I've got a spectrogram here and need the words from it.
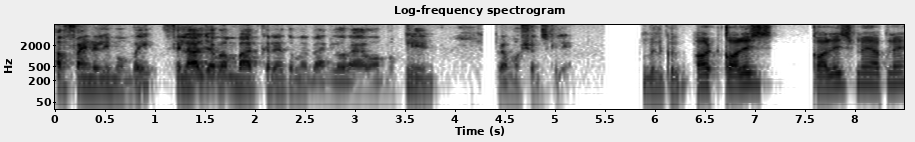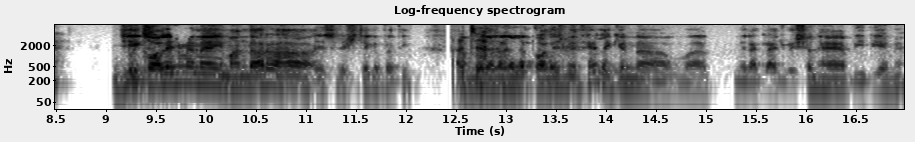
अब फाइनली मुंबई। फ़िलहाल जब हम बात कर रहे हैं तो मैं बैंगलोर आया हुआ बुक के हम्म, प्रमोशंस के लिए। बिल्कुल। और कॉलेज कॉलेज में आपने जी कॉलेज में मैं ईमानदार रहा इस रिश्ते के प्रति। अच्छा। अलग अलग कॉलेज में थे लेकिन मेरा ग्रेजुएशन है बीबीए में।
